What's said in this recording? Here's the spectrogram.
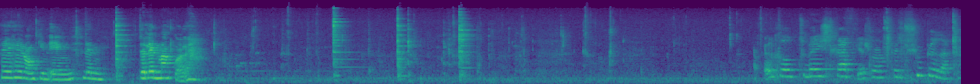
ให้ให้ลองกินเองเล่น จะเล่นมากกว่าแหละ Ik wil twee schepjes, maar ik vind het super lekker.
